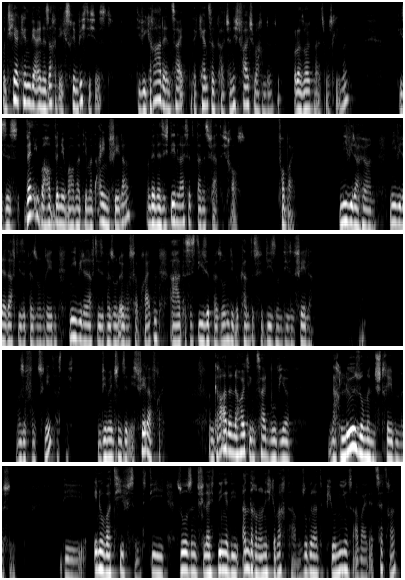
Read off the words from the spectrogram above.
Und hier erkennen wir eine Sache, die extrem wichtig ist, die wir gerade in Zeiten der Cancel Culture nicht falsch machen dürfen oder sollten als Muslime. Dieses, wenn überhaupt, wenn überhaupt hat jemand einen Fehler und wenn er sich den leistet, dann ist fertig raus. Vorbei. Nie wieder hören, nie wieder darf diese Person reden, nie wieder darf diese Person irgendwas verbreiten. Ah, das ist diese Person, die bekannt ist für diesen und diesen Fehler. Aber so funktioniert das nicht. Denn wir Menschen sind nicht fehlerfrei. Und gerade in der heutigen Zeit, wo wir nach Lösungen streben müssen, die innovativ sind, die so sind vielleicht Dinge, die andere noch nicht gemacht haben, sogenannte Pioniersarbeit etc.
